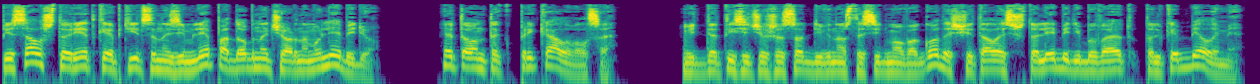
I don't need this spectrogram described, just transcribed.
писал, что редкая птица на земле подобна черному лебедю. Это он так прикалывался. Ведь до 1697 года считалось, что лебеди бывают только белыми.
